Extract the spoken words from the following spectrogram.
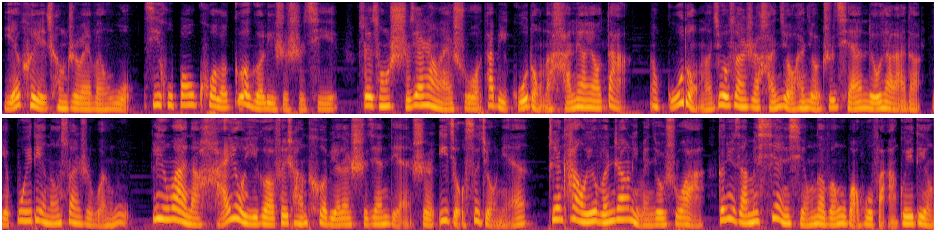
也可以称之为文物，几乎包括了各个历史时期。所以从时间上来说，它比古董的含量要大。那古董呢，就算是很久很久之前留下来的，也不一定能算是文物。另外呢，还有一个非常特别的时间点，是一九四九年。之前看过一个文章，里面就说啊，根据咱们现行的文物保护法规定，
